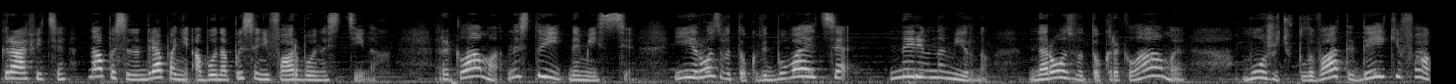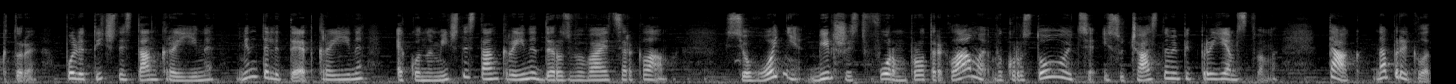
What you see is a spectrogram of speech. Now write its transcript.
графіті, написи надряпані або написані фарбою на стінах. Реклама не стоїть на місці, її розвиток відбувається нерівномірно. На розвиток реклами можуть впливати деякі фактори: політичний стан країни, менталітет країни, економічний стан країни, де розвивається реклама. Сьогодні більшість форм протиреклами використовуються і сучасними підприємствами. Так, наприклад,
